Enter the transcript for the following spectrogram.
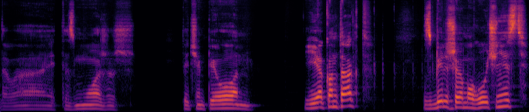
Давай, ти зможеш. Ти чемпіон. Є контакт. Збільшуємо гучність.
